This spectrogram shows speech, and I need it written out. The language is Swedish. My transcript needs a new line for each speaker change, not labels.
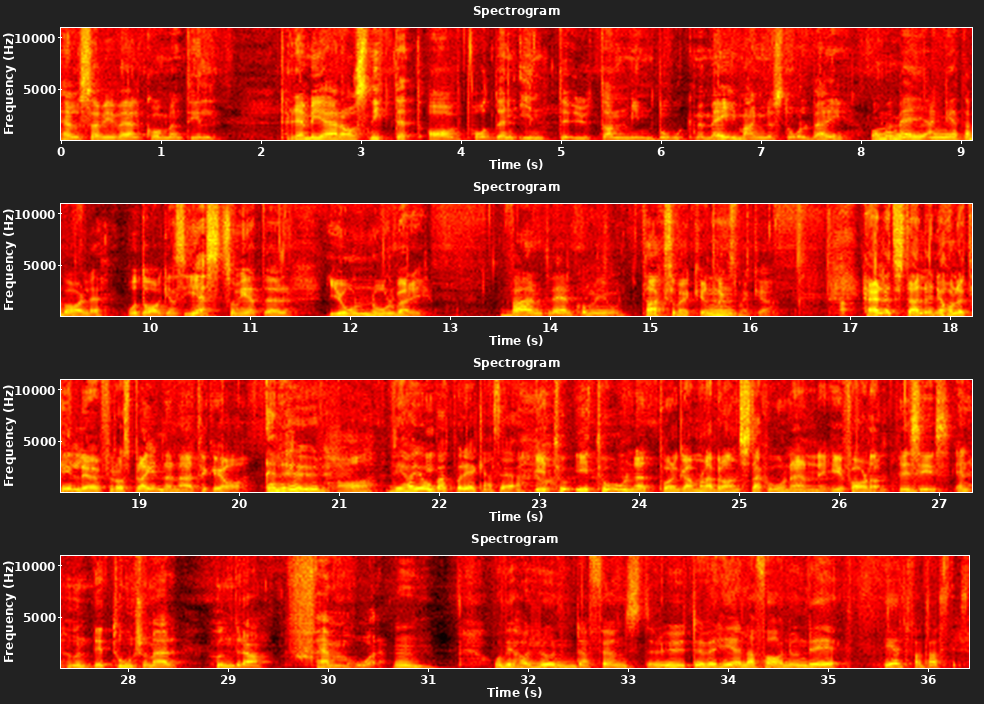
hälsar vi välkommen till premiäravsnittet av podden Inte utan min bok med mig, Magnus Stålberg.
Och med mig, Agneta Barle.
Och dagens gäst som heter
Jon Norberg.
Varmt välkommen Jon.
Tack så mycket, tack så mycket. Härligt ställe ni håller till för att spela in den här tycker jag.
Eller hur?
Ja.
Vi har jobbat på det kan jag säga.
I, to I tornet på den gamla brandstationen i Falun.
Precis, en hund, det är ett torn som är 105 år.
Och vi har runda fönster ut över hela Falun. Det är helt fantastiskt.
